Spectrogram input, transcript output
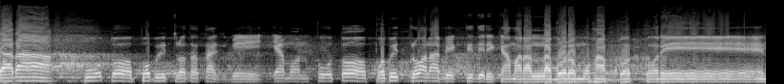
যারা পুত পবিত্রতা থাকবে, এমন পুত পবিত্র না ব্যক্তিদেরকে আমার আল্লাহ বড় মোহাব্বত করেন।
